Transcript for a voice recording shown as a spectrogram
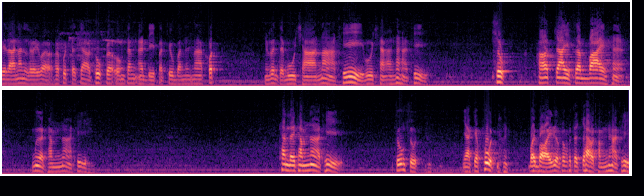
เวลานั้นเลยว่า พระพุทธเจ้าทุกพระองค์ทั้งอดีตปัจจุบันอนาคตล้วนแต่บูชาหน้าที่บูชาหน้าที่ สุข พอใจสบาย เมื่อทำหน้าที่ ท่านเลยทำหน้าที่สูงสุด อยากจะพูด บ่อยๆ เรื่องพระพุทธเจ้าทำหน้าที่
